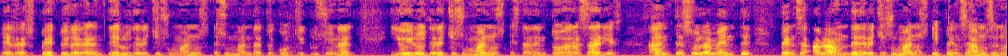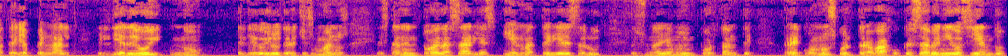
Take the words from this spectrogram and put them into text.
el respeto y la garantía de los derechos humanos es un mandato constitucional y hoy los derechos humanos están en todas las áreas. Antes solamente hablábamos de derechos humanos y pensábamos en materia penal. El día de hoy no. El día de hoy los derechos humanos están en todas las áreas y en materia de salud es un área muy importante. Reconozco el trabajo que se ha venido haciendo,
